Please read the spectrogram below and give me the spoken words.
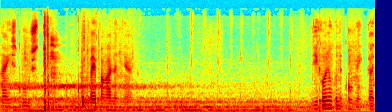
Nice boost. Ano kaya pangalan niya? Hindi ko alam kung... Oh my god.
